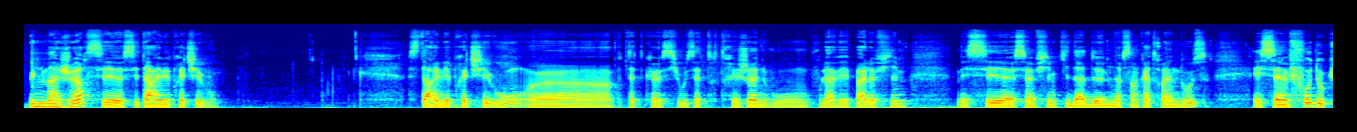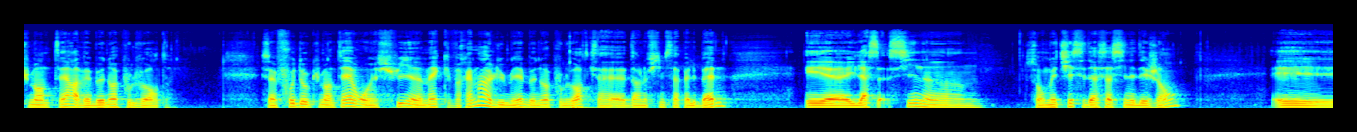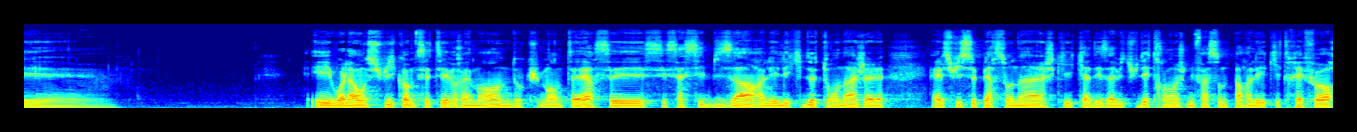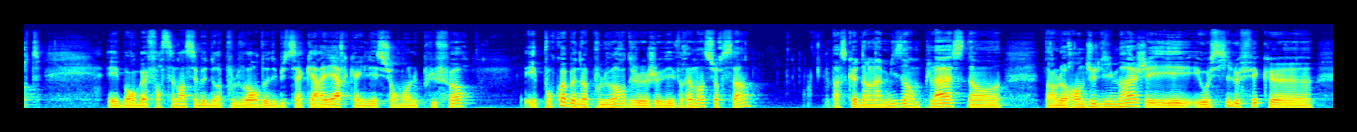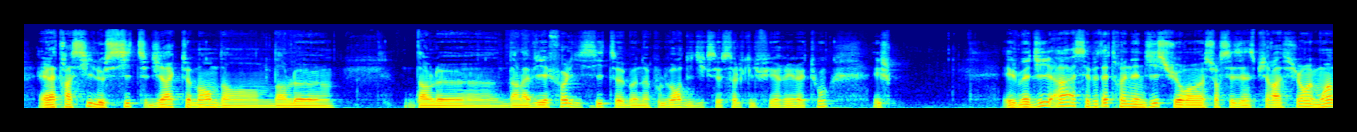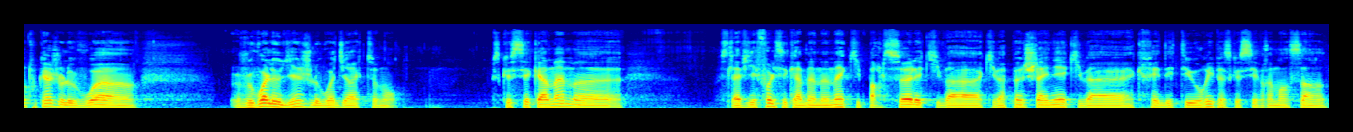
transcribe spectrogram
une majeure, c'est, c'est arrivé près de chez vous. C'est arrivé près de chez vous. Euh, peut-être que si vous êtes très jeune, vous ne l'avez pas le film. Mais c'est un film qui date de 1992 et c'est un faux documentaire avec Benoît Poulvorde. C'est un faux documentaire où on suit un mec vraiment allumé, Benoît Poulvorde, qui dans le film s'appelle Ben. Et euh, il assassine. Son métier, c'est d'assassiner des gens. Et. Et voilà, on suit comme c'était vraiment un documentaire. C'est assez bizarre. L'équipe de tournage, elle, elle suit ce personnage qui, a des habitudes étranges, une façon de parler qui est très forte. Et bon, ben forcément, c'est Benoît Poulvord au début de sa carrière, quand il est sûrement le plus fort. Et pourquoi Benoît Poulvord je, vais vraiment sur ça? Parce que dans la mise en place, dans, dans le rendu de l'image, et, aussi le fait que El Tracy le cite directement dans, dans, le, dans, le, dans La vie est folle, il cite Benoît Poulvord, il dit que c'est seul qui le fait rire et tout. Et je, me dis, ah, c'est peut-être un indice sur, sur ses inspirations. Et moi, en tout cas, je le vois, je vois le lien, je le vois directement. Parce que c'est quand même. Euh, la vie est folle, c'est quand même un mec qui parle seul et qui va, qui va punchliner, qui va créer des théories, parce que c'est vraiment ça. Hein.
